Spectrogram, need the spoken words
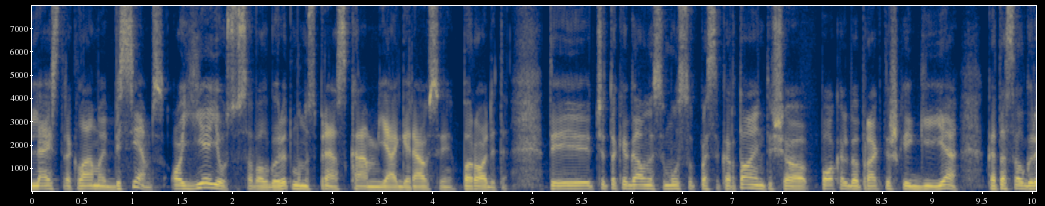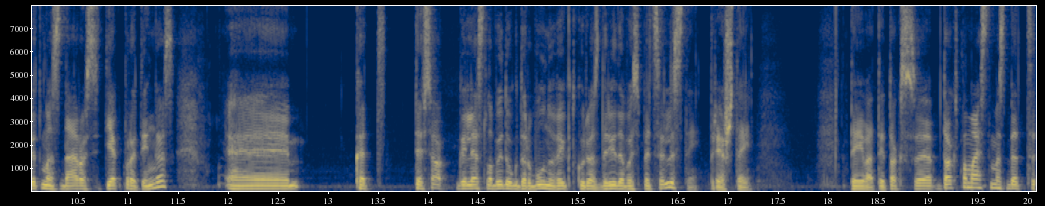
leisti reklamą visiems, o jie jau su savo algoritmu nuspręs, kam ją geriausiai parodyti. Tai čia tokia gaunasi mūsų pasikartojanti šio pokalbio praktiškai gyja, kad tas algoritmas darosi tiek protingas, e, kad tiesiog galės labai daug darbų nuveikti, kuriuos darydavo specialistai prieš tai tai va tai toks toks pamąstymas bet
